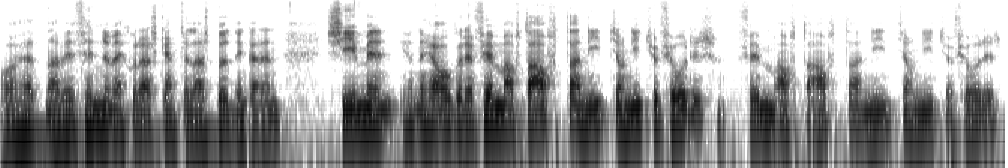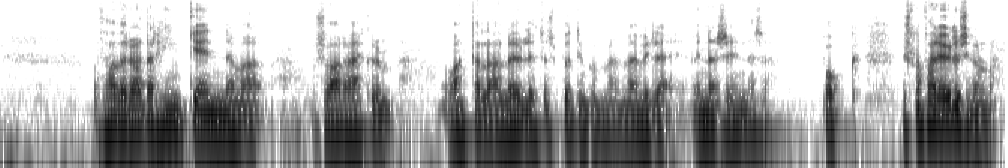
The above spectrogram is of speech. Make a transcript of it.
Og hérna við finnum einhverja skemmtilega spurningar en símin hérna hjá okkur er 588 1994 588 1994 og það verður að ringja inn að svara einhverjum vantarlega lögleitum spurningum ef maður vilja vinna sér inn þessa bók. Við skulum fara í auðlýsingar núna.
